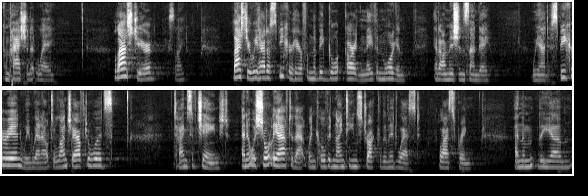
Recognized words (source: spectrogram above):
compassionate way. Last year, next slide. Last year, we had a speaker here from the Big Garden, Nathan Morgan, at our Mission Sunday. We had a speaker in, we went out to lunch afterwards. Times have changed. And it was shortly after that when COVID 19 struck the Midwest last spring. And the, the um,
